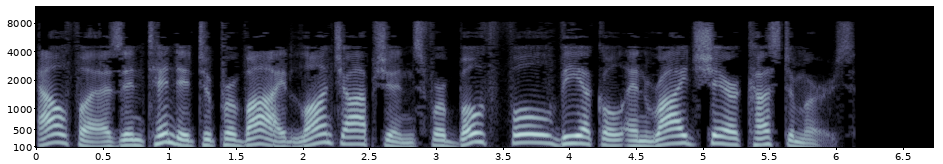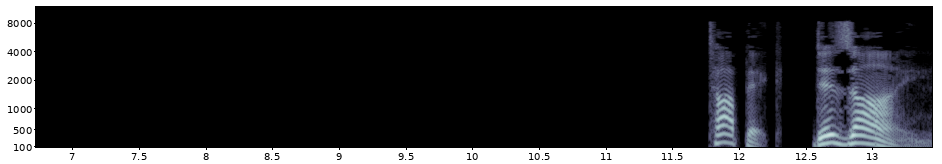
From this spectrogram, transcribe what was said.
Alpha is intended to provide launch options for both full vehicle and ride-share customers. Design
